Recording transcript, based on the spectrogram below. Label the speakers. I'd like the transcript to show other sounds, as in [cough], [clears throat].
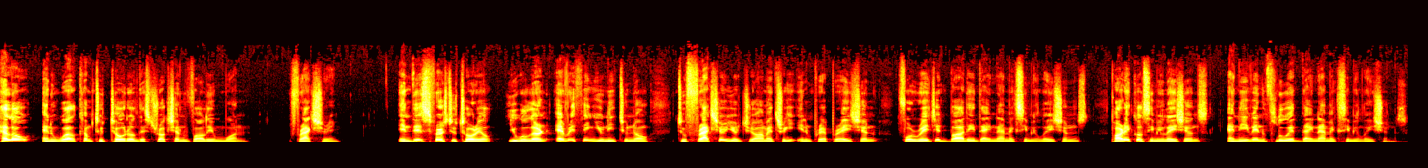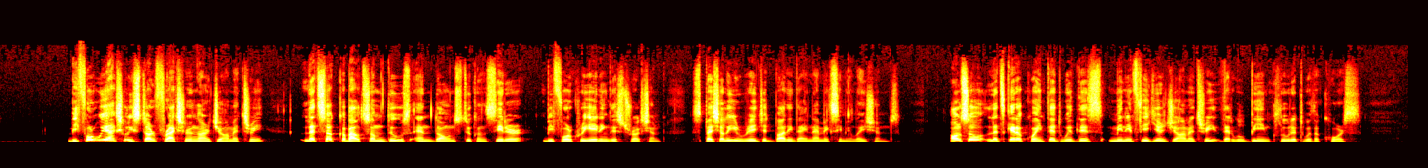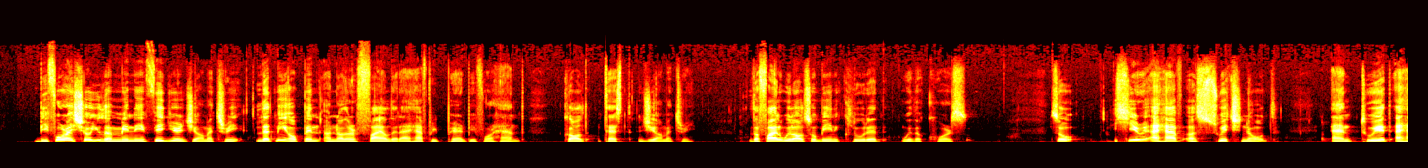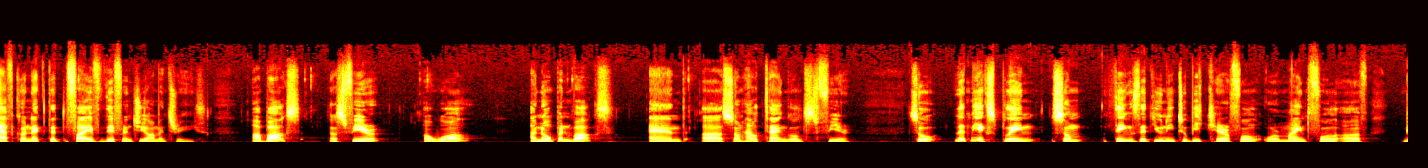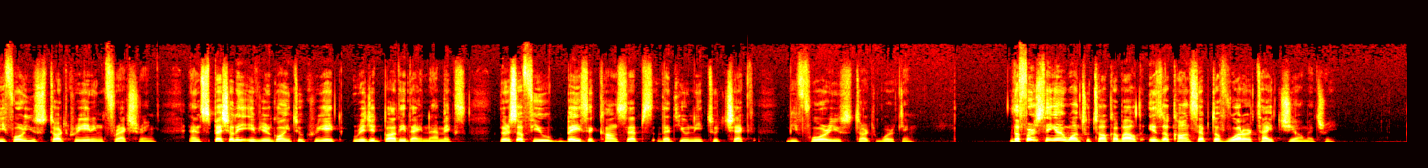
Speaker 1: Hello and welcome to Total Destruction Volume 1, Fracturing. In this first tutorial, you will learn everything you need to know to fracture your geometry in preparation for rigid body dynamic simulations, particle simulations, and even fluid dynamic simulations. Before we actually start fracturing our geometry, let's talk about some do's and don'ts to consider before creating destruction, especially rigid body dynamic simulations. Also, let's get acquainted with this minifigure geometry that will be included with the course. Before I show you the minifigure geometry, let me open another file that I have prepared beforehand called test geometry. The file will also be included with the course. So here I have a switch node and to it I have connected five different geometries. A box, a sphere, a wall, an open box, and a somehow tangled sphere. So let me explain some things that you need to be careful or mindful of before you start creating fracturing. And especially if you're going to create rigid body dynamics, there's a few basic concepts that you need to check before you start working. The first thing I want to talk about is the concept of watertight geometry.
